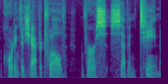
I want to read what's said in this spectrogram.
according to chapter 12, verse 17.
